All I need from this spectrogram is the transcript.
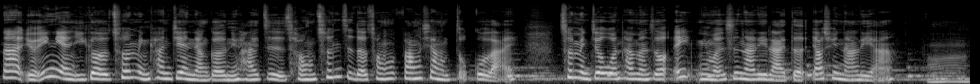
那有一年，一个村民看见两个女孩子从村子的窗方向走过来，村民就问他们说：“哎，你们是哪里来的？要去哪里啊？”嗯，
